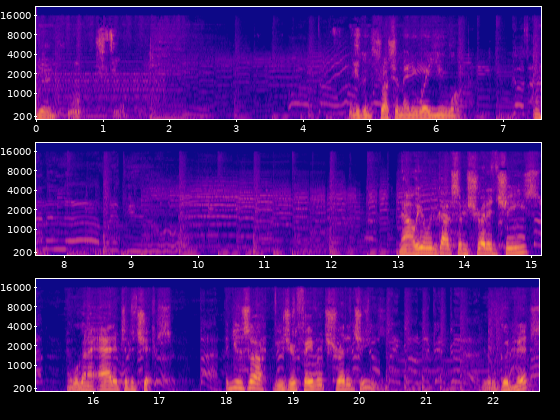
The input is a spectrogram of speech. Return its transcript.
good. You can crush them any way you want. Now here we've got some shredded cheese, and we're going to add it to the chips. And use uh, use your favorite shredded cheese. Give it a good mix.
